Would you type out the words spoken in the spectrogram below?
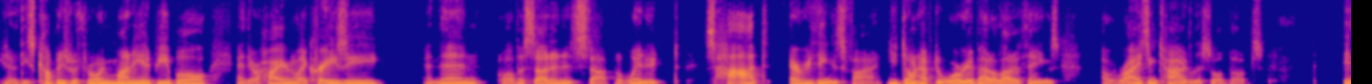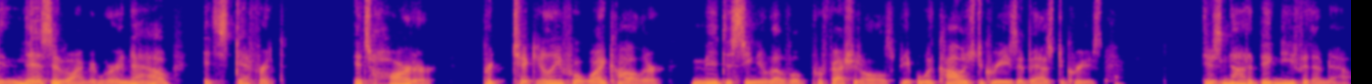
you know these companies were throwing money at people and they were hiring like crazy. And then all of a sudden it stopped. But when it's hot everything is fine. You don't have to worry about a lot of things a rising tide lifts all boats. In this environment we're in now it's different. It's harder, particularly for white collar, mid to senior level professionals, people with college degrees, advanced degrees. There's not a big need for them now.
